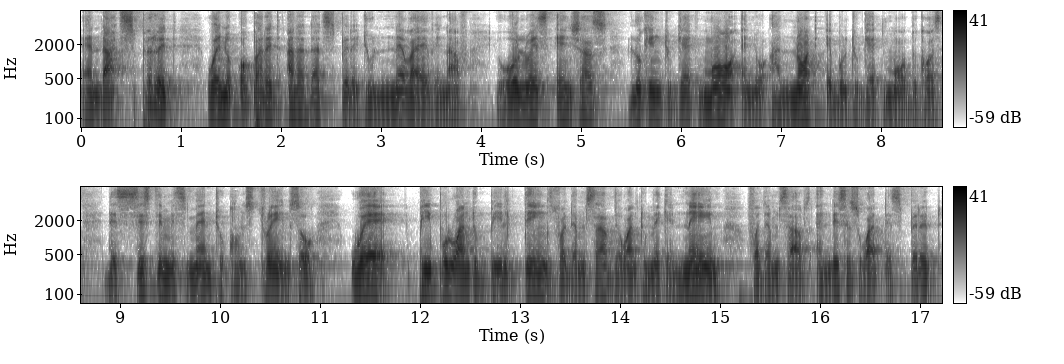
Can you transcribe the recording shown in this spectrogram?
And that spirit when you operate under that spirit you never have enough. You're always anxious looking to get more and you are not able to get more because the system is meant to constrain. So where people want to build things for themselves they want to make a name for themselves and this is what the spirit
